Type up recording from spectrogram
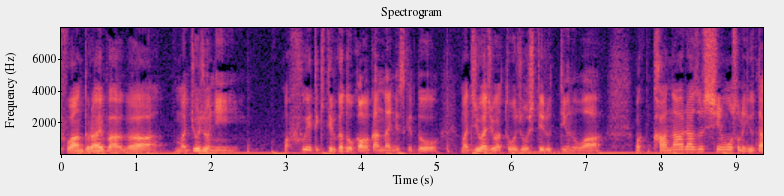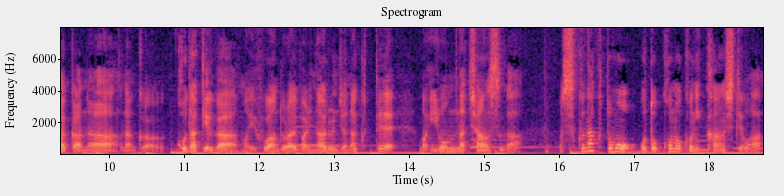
F1 ドライバーが、まあ、徐々に、まあ、増えてきてるかどうかわかんないんですけど、まあ、じわじわ登場してるっていうのは、まあ、必ずしもその豊かななんか子だけが、ま、F1 ドライバーになるんじゃなくて、まあ、いろんなチャンスが少なくとも男の子に関しては、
